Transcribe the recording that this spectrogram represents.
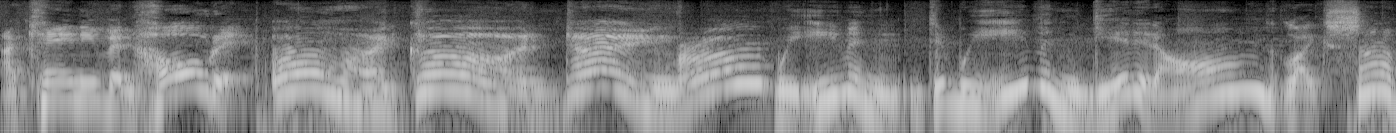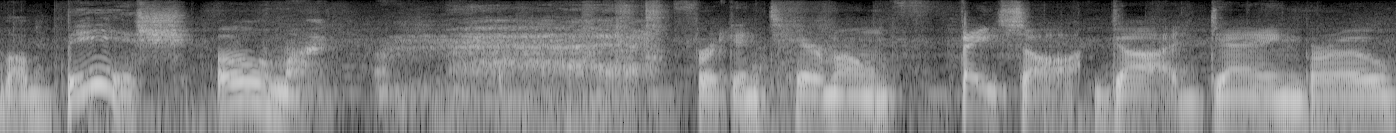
I can't even hold it. Oh my god, dang, bro. We even, did we even get it on? Like, son of a bitch. Oh my, freaking tear my own face off. God dang, bro.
